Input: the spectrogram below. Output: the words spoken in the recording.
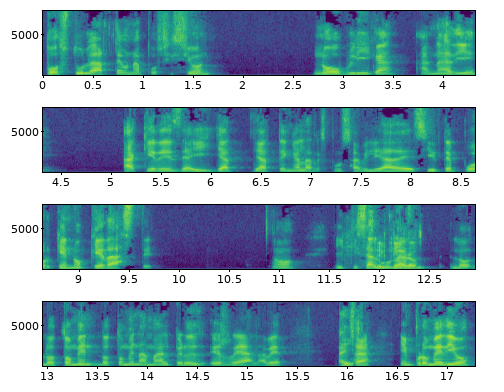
Postularte a una posición no obliga a nadie a que desde ahí ya, ya tenga la responsabilidad de decirte por qué no quedaste, ¿no? Y quizá algunos lo, tomen, lo tomen a mal, pero es, real. A ver, o sea, en promedio,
